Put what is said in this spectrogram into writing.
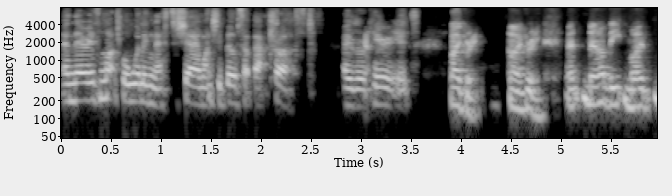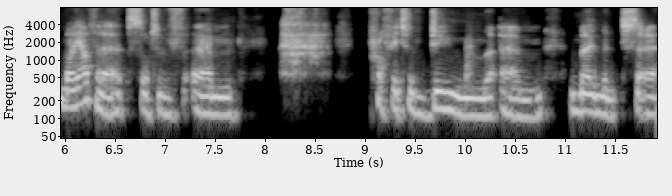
and there is much more willingness to share once you've built up that trust over a period. I agree. I agree. And now the my my other sort of um, prophet of doom um, moment uh,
